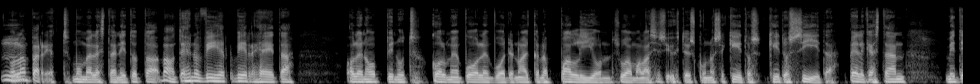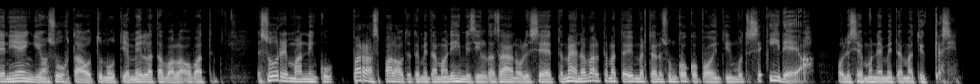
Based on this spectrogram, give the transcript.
Mm. Ollaan pärjätty. Mun mielestäni tota, mä oon tehnyt vir- virheitä, olen oppinut kolmen ja puolen vuoden aikana paljon suomalaisessa yhteiskunnassa. Kiitos, kiitos siitä. Pelkästään miten jengi on suhtautunut ja millä tavalla ovat. Ja suurimman niin kuin, paras palautetta, mitä mä oon ihmisiltä saanut, oli se, että mä en ole välttämättä ymmärtänyt sun koko pointin, mutta se idea oli semmoinen, mitä mä tykkäsin.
